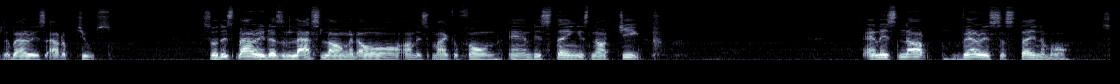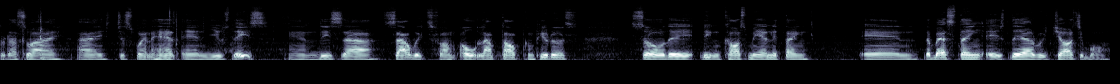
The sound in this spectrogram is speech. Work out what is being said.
the battery is out of juice. So this battery doesn't last long at all on this microphone and this thing is not cheap. And it's not very sustainable. So that's why I just went ahead and used these. And these are salvage from old laptop computers so they didn't cost me anything. And the best thing is they are rechargeable.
